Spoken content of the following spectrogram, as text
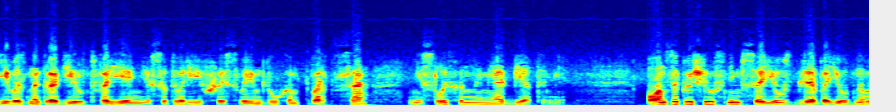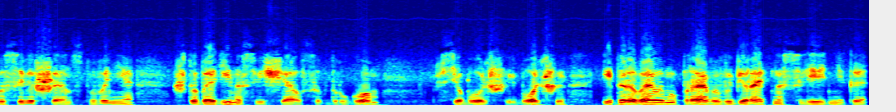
и вознаградил творение, сотворившее своим духом Творца, неслыханными обетами. Он заключил с ним союз для обоюдного совершенствования, чтобы один освящался в другом — все больше и больше и даровал ему право выбирать наследника,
